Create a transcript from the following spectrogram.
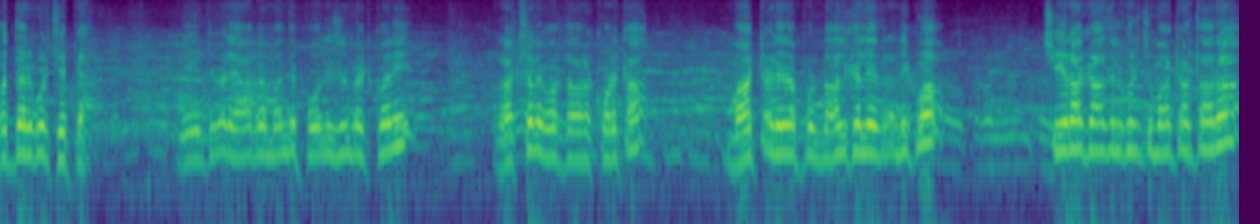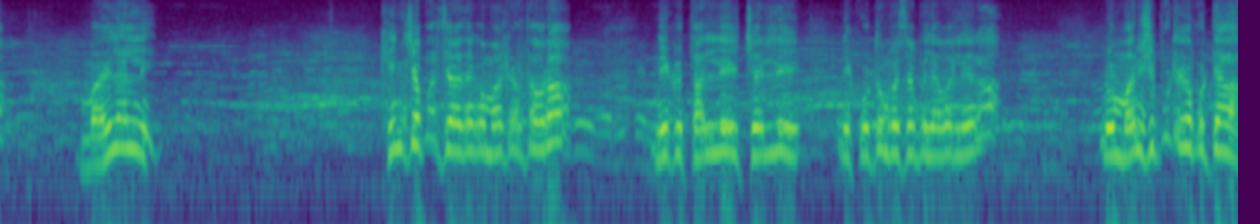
వద్దని కూడా చెప్పా. నీ ఇంటికాడ యాభై మంది పోలీసులు పెట్టుకొని రక్షణ కొడతావరా కొడక? మాట్లాడేటప్పుడు నాలుక లేదురా నీకు? చీరా గాజుల గురించి మాట్లాడతావరా? మహిళల్ని కించపరిచే విధంగా మాట్లాడతావురా? నీకు తల్లి చెల్లి నీ కుటుంబ సభ్యులు ఎవరు లేరా? నువ్వు మనిషి పుట్టక పుట్టావా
